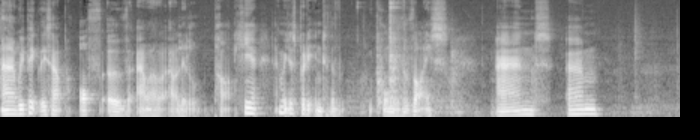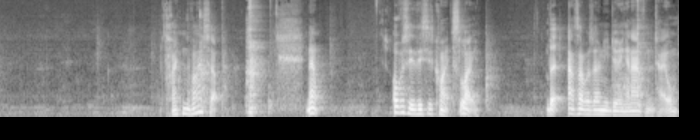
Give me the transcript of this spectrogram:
uh, we pick this up off of our, our little part here and we just put it into the corner of the vise and um, tighten the vise up. Now, obviously this is quite slow, but as I was only doing an Aventail,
